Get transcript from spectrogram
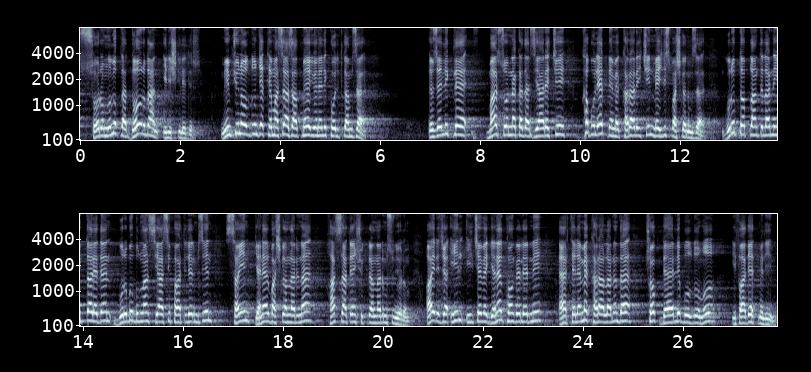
sorumlulukla doğrudan ilişkilidir. Mümkün olduğunca teması azaltmaya yönelik politikamıza, özellikle Mart sonuna kadar ziyaretçi kabul etmemek kararı için meclis başkanımıza, grup toplantılarını iptal eden grubu bulunan siyasi partilerimizin sayın genel başkanlarına hassaten şükranlarımı sunuyorum. Ayrıca il, ilçe ve genel kongrelerini erteleme kararlarını da çok değerli bulduğumu ifade etmeliyim.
